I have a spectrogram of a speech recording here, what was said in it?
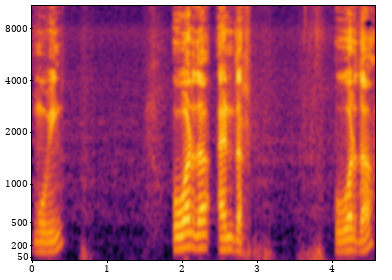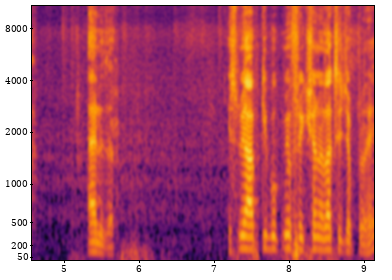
moving over the another over the another. इसमें आपकी बुक में फ्रिक्शन अलग से चैप्टर है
